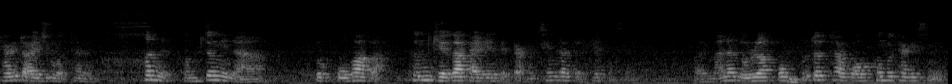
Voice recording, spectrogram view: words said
자기도 알지 못하는 큰 금덩이나 그 보화가 금괴가 발견됐다고 생각을 해보세요. 얼마나 놀랍고 뿌듯하고 흐뭇하겠습니까?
